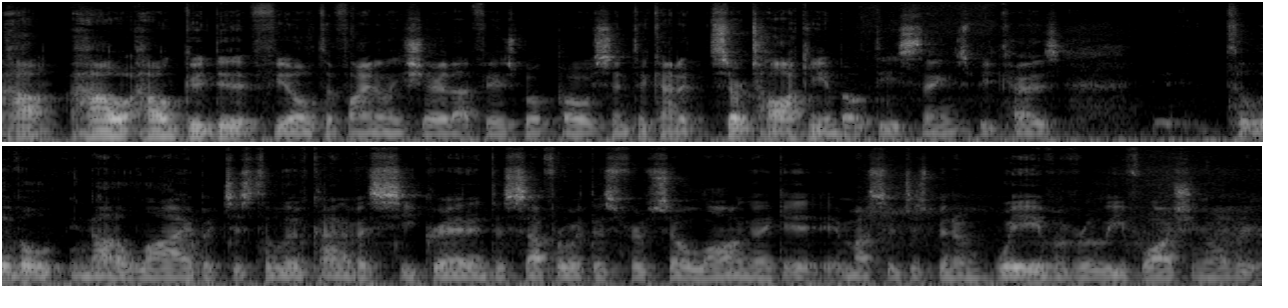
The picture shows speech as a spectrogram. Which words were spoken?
How how how good did it feel to finally share that Facebook post and to kind of start talking about these things? Because to live a not a lie but just to live kind of a secret and to suffer with this for so long like it, it must have just been a wave of relief washing over you.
